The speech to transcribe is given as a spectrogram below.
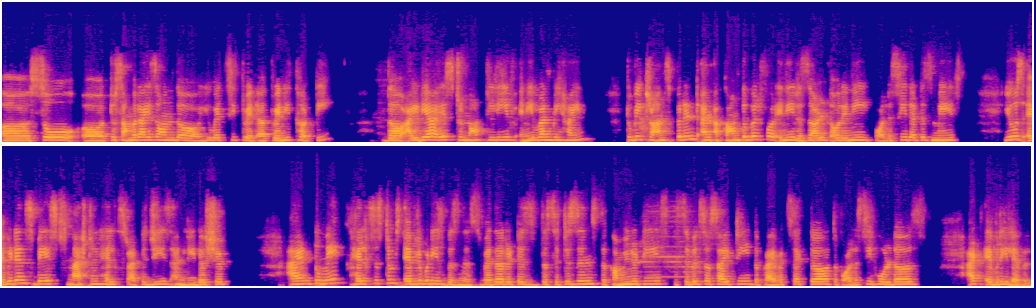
Uh, so uh, to summarize on the UHC 2030, uh, the idea is to not leave anyone behind, to be transparent and accountable for any result or any policy that is made, use evidence-based national health strategies and leadership, and to make health systems everybody's business, whether it is the citizens, the communities, the civil society, the private sector, the policy holders at every level.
